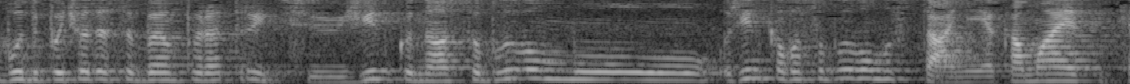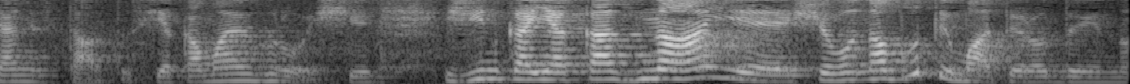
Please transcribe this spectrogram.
буде почувати себе імператрицею. Жінку на особливому, жінка в особливому стані, яка має соціальний статус, яка має гроші. Жінка, яка знає, що вона буде мати родину,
